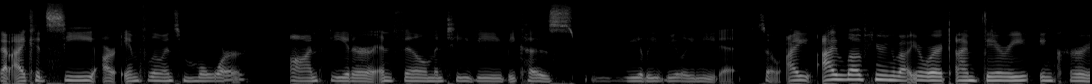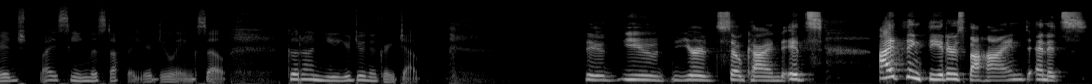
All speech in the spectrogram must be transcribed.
that I could see our influence more on theater and film and TV because we really really need it. So I I love hearing about your work and I'm very encouraged by seeing the stuff that you're doing. So good on you. You're doing a great job. Dude, you you're so kind. It's I think theater's behind, and it's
